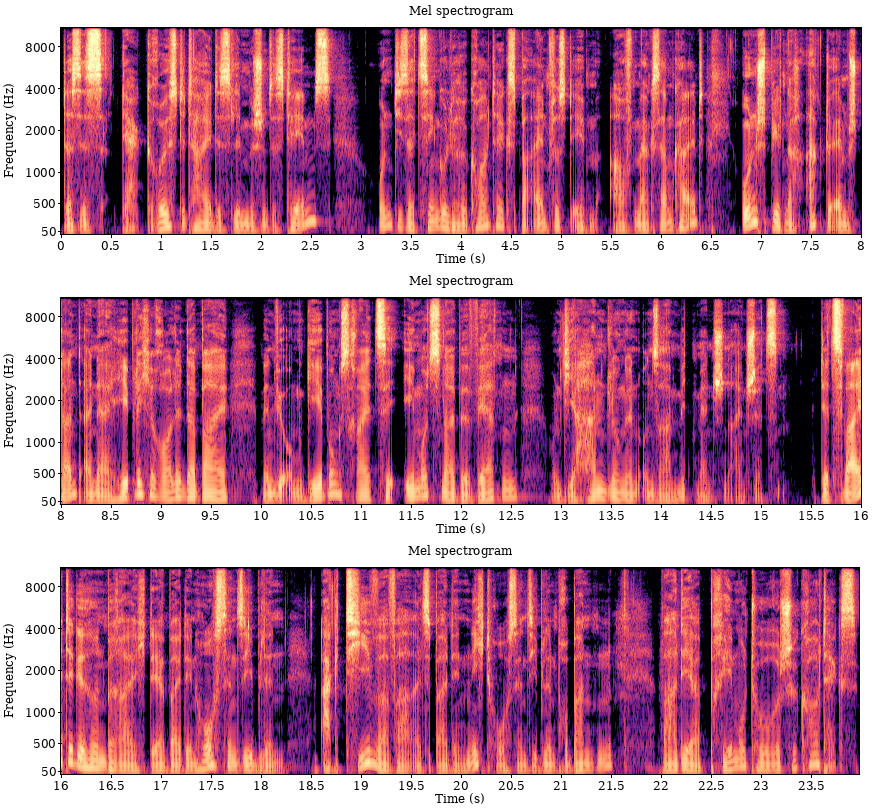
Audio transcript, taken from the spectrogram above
Das ist der größte Teil des limbischen Systems und dieser zinguläre Kortex beeinflusst eben Aufmerksamkeit und spielt nach aktuellem Stand eine erhebliche Rolle dabei, wenn wir Umgebungsreize emotional bewerten und die Handlungen unserer Mitmenschen einschätzen. Der zweite Gehirnbereich, der bei den Hochsensiblen aktiver war als bei den nicht hochsensiblen Probanden, war der prämotorische Kortex.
